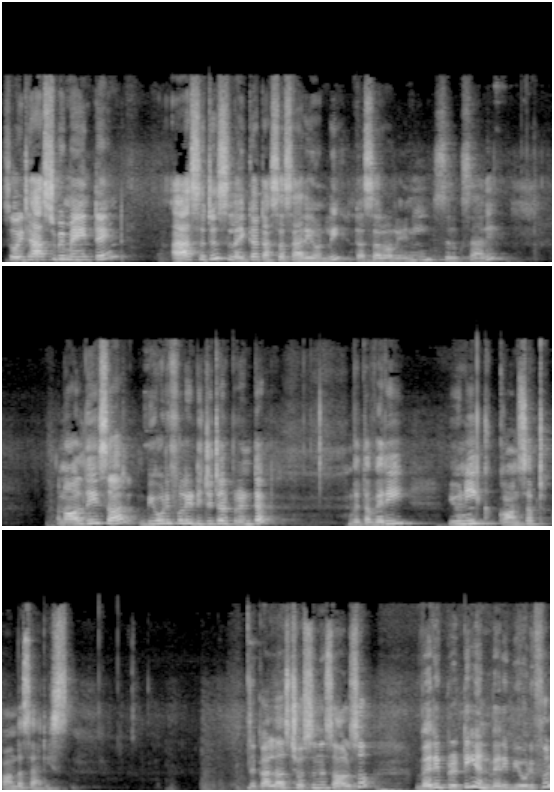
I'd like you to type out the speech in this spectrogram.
So it has to be maintained as it is like a tussar saree only. Tussar or any silk sari. And all these are beautifully digital printed with a very unique concept on the sarees the colors chosen is also very pretty and very beautiful.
